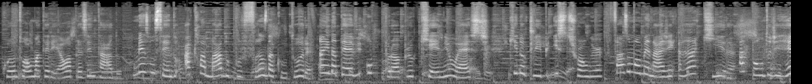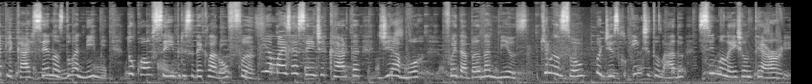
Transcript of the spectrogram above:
quanto ao material apresentado. Mesmo sendo aclamado por fãs da cultura, ainda teve o próprio Kanye West, que no clipe Stronger faz uma homenagem a Akira, a ponto de replicar cenas do anime, do qual sempre se declarou fã. E a mais recente carta de amor foi da banda Muse, que lançou o disco intitulado Simulation Theory,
